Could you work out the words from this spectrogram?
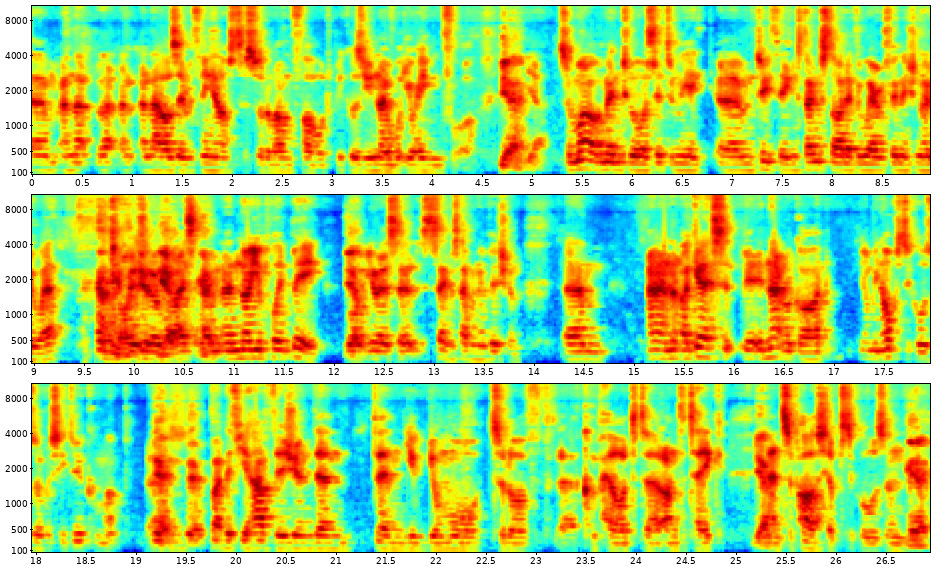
um, and that, that allows everything else to sort of unfold because you know what you're aiming for. Yeah. Yeah. So my old mentor said to me um, two things: don't start everywhere and finish nowhere. Visual yeah, advice, yeah. And, and know your point B. Yeah. Well, you know, it's the same as having a vision. Um, and I guess in that regard, I mean, obstacles obviously do come up. Um, Yes, yeah. But if you have vision, then then you, you're more sort of uh, compelled to undertake Yeah. and surpass the obstacles, and Yeah.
